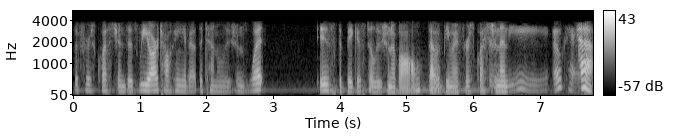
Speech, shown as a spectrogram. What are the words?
the first questions is we are talking about the ten illusions. What is the biggest illusion of all? That would be my first question. For and me. Okay. Yeah.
